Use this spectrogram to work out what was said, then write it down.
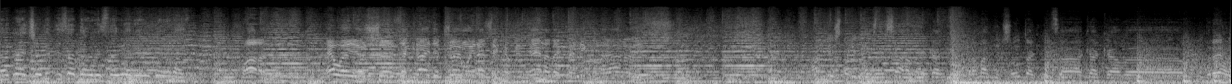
na kraju ćemo biti zadovoljni sa vijenim koji razli. Hvala. Evo još za kraj da čujemo i našeg kapitena, dakle Nikola Janović. A ništa vidjeli ste sami kakva dramatična utakmica, kakav preokret,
